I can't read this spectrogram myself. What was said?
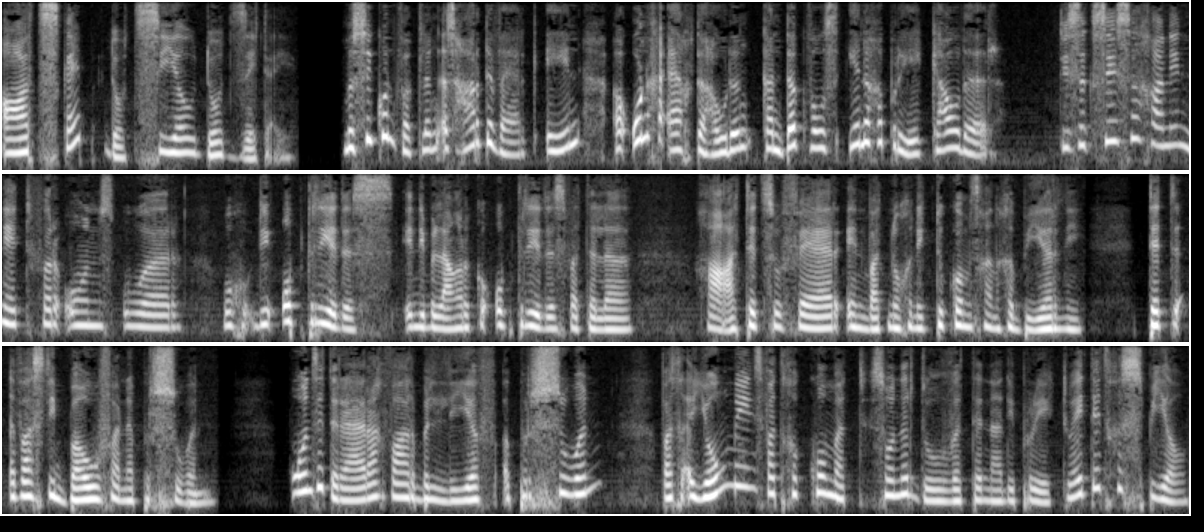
@artscape.co.za. Musiekontwikkeling is harde werk en 'n ongeëgde houding kan dikwels enige projek kelder. Die suksesse gaan nie net vir ons oor hoe die optredes en die belangrike optredes wat hulle gehad het sover en wat nog in die toekoms gaan gebeur nie dit was die bou van 'n persoon. Ons het regtig waar beleef 'n persoon wat 'n jong mens wat gekom het sonder doelwitte na die projek. Toe het dit gespeel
